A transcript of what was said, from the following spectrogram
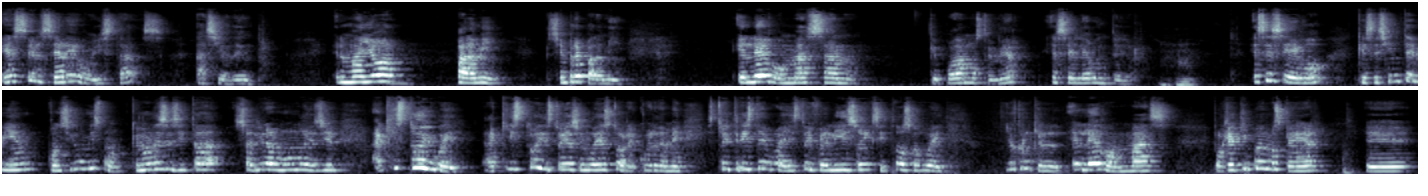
es el ser egoístas hacia adentro. El mayor, para mí, siempre para mí, el ego más sano que podamos tener es el ego interior. Es ese ego que se siente bien consigo mismo, que no necesita salir al mundo y decir, aquí estoy, güey, aquí estoy, estoy haciendo esto, recuérdeme, estoy triste, güey, estoy feliz, soy exitoso, güey. Yo creo que el, ego más, porque aquí podemos caer, eh,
